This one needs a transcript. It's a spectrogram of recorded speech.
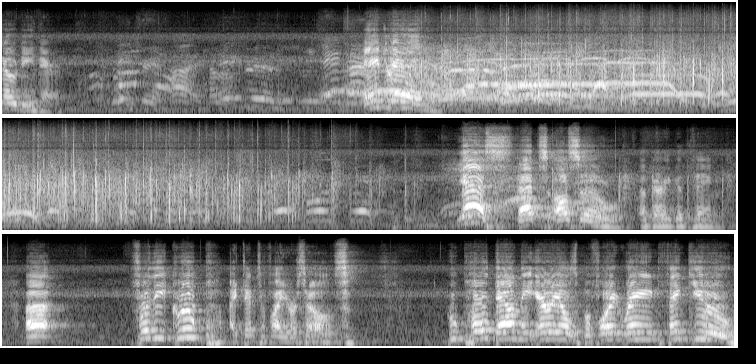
no D there. Adrian, hi. Hello. Adrian. Yes, that's also a very good thing. Uh, for the group, identify yourselves, who pulled down the aerials before it rained, thank you.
